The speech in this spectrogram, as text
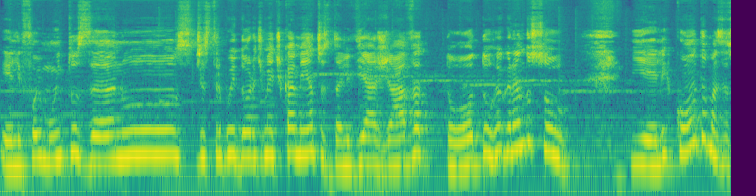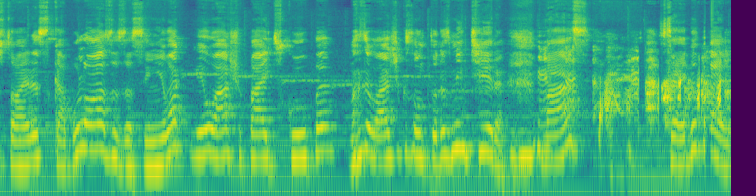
ele foi muitos anos distribuidor de medicamentos, então ele viajava todo o Rio Grande do Sul. E ele conta umas histórias cabulosas, assim. Eu, eu acho, pai, desculpa, mas eu acho que são todas mentiras. Mas segue o baile.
